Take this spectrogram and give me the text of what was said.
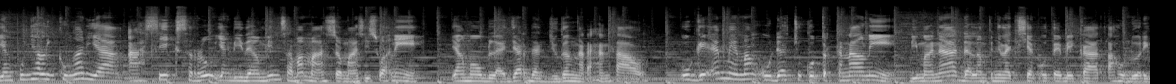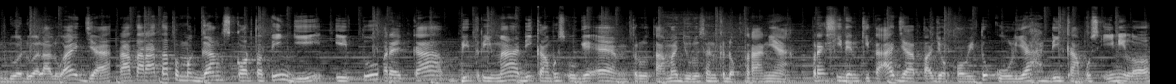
yang punya lingkungan yang asik, seru, yang didamin sama mahasiswa-mahasiswa nih, yang mau belajar dan juga ngerantau. UGM memang udah cukup terkenal nih, di mana dalam penyeleksian UTBK tahun 2022 lalu aja, rata-rata pemegang skor tertinggi itu mereka diterima di kampus UGM, terutama jurusan kedokterannya. Presiden kita aja, Pak Jokowi itu kuliah di kampus ini loh.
